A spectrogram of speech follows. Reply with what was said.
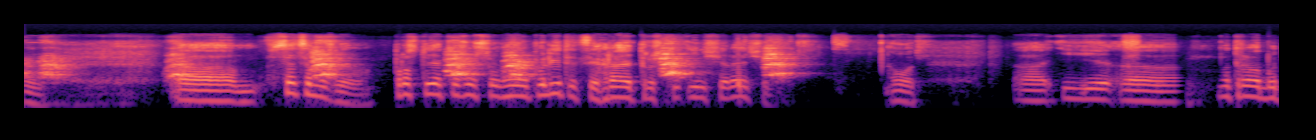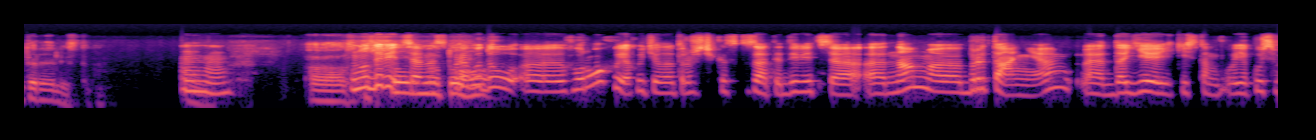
От. Е, все це можливо. Просто я кажу, що в геополітиці грають трошки інші речі. От. Е, і е, ну, треба бути реалістами. Угу. А Ну, дивіться, з приводу е, гороху я хотіла трошечки сказати. Дивіться, е, нам е, Британія е, дає якісь там якусь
